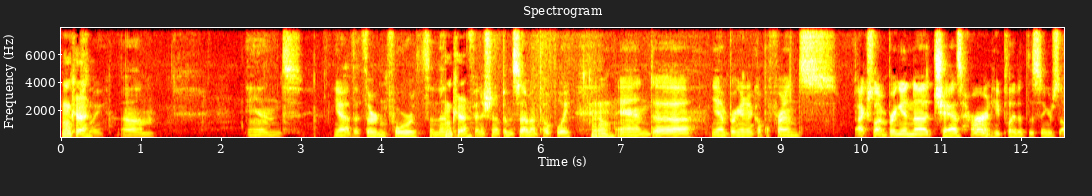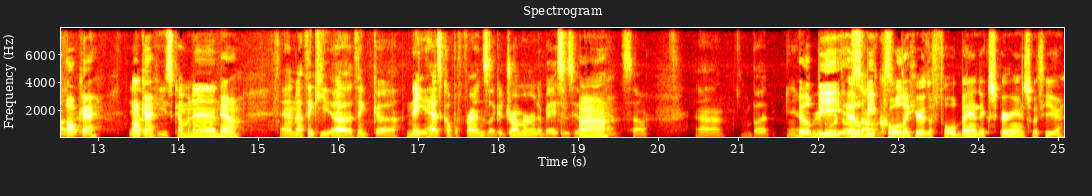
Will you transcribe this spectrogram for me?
Okay. Actually. Um, and yeah, the third and fourth, and then Okay. finishing up in the seventh, hopefully. Yeah. And uh, yeah, I'm bringing in a couple friends. Actually, I'm bringing uh, Chaz Hearn. He played at the singer song. Okay, okay. He's coming in. Yeah. And I think he, uh, I think uh, Nate has a couple friends, like a drummer and a bassist. Uh-huh. in, So, uh, but yeah, It'll be it'll be cool to hear the full band experience with you.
